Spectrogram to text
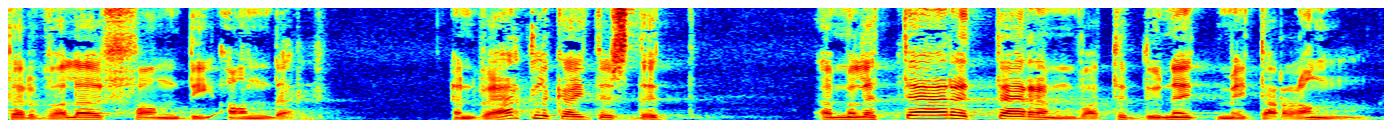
ter wille van die ander. In werklikheid is dit 'n militêre term wat te doen het met rang.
